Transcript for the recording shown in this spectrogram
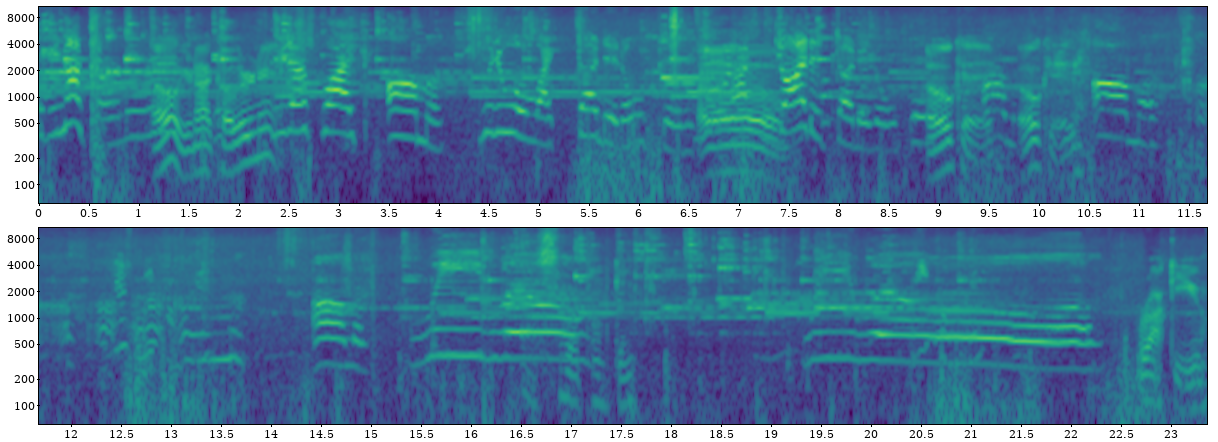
we're not done. it. Oh, you're not coloring it? We just like um, we will like cut it open. Oh. I started cut it open. Okay. Um, Okay. Um, uh, uh, um, um, we will, pumpkin. we will, Rock you.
